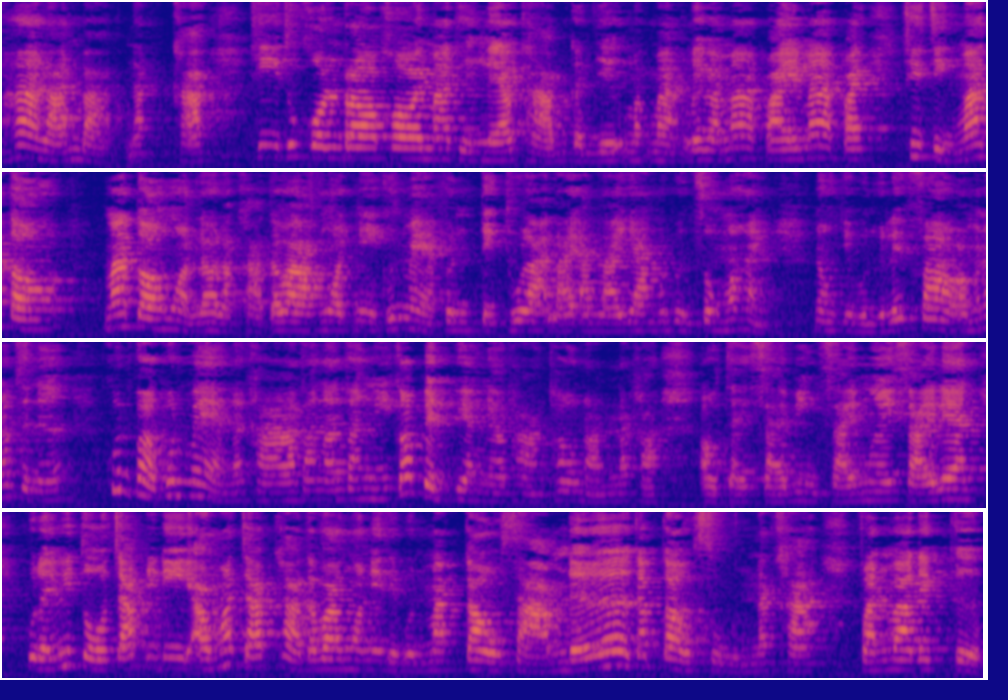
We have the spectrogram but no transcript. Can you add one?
15 ล้านบาทนะคะ ที่ทุกคนรอคอยมาถึงแล้วถามกันเยอะมาก ๆ เลยว่ามาไปมาไปที่จริงมาตอง มาตองหวดแล้วล่ะค่ะ แต่ว่างวดนี้คุณแม่เพิ่นติดธุระหลายอันหลายอย่างเพิ่นเพิ่นส่งมาให้น้องเจบุญก็เลยฟ้าวเอามานำเสนอ คุณพ่อคุณแม่นะคะทางนั้นทางนี้ก็เป็นเพียงแนวทางเท่านั้นนะคะ เอาใจสายวิ่งสายเมยสายแลนผู้ใดมีโตจับดีๆ เอามาจับค่ะ แต่ว่างวดนี้เจบุญมักเก่าสามเด้อกับเก่าศูนย์นะคะฝันว่าได้เกิบ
